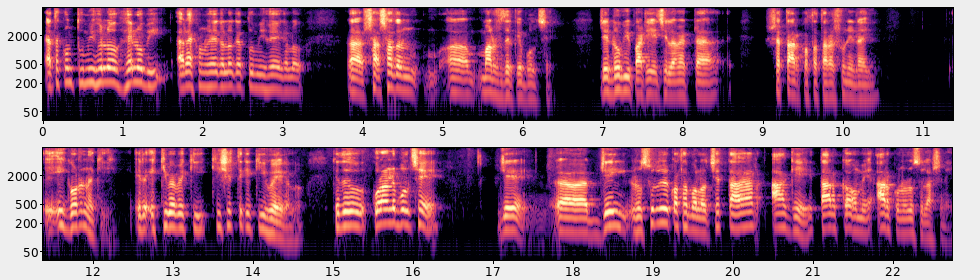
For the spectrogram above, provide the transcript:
এতক্ষণ তুমি হলো হে নবী, আর এখন হয়ে গেল তুমি হয়ে গেল সাধারণ মানুষদেরকে বলছে। যে, নবী পাঠিয়েছিলাম একটা, সে তার কথা তারা শুনে নাই। এই ঘটনা কি? এটা কীভাবে কি, কিসের থেকে কি হয়ে গেল? কিন্তু কোরআনে বলছে যে যেই রসুলের কথা বলা হচ্ছে, তার আগে, তার কমে আর কোনো রসুল আসে নাই।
